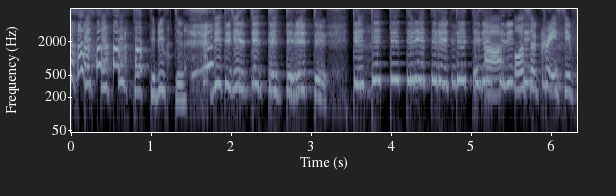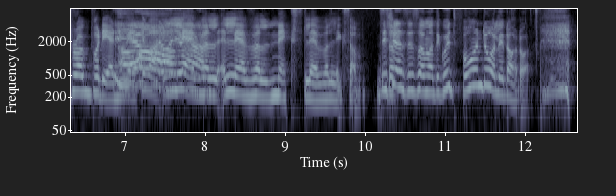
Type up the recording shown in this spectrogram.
ja, och så Crazy Frog på det. Ni vet, det var level, level, next level liksom. Det Så- känns ju som att det går inte att få en dålig dag då.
